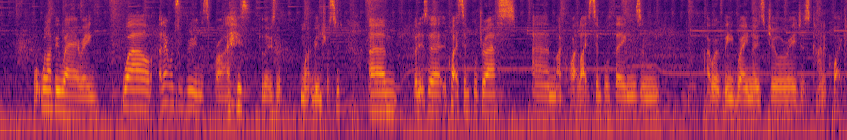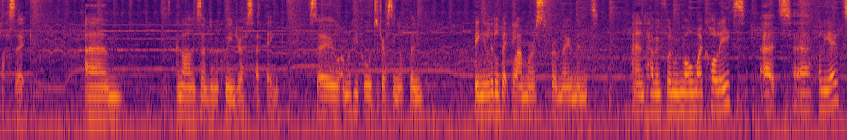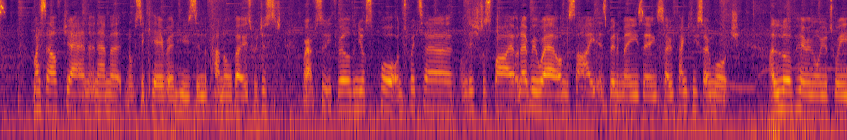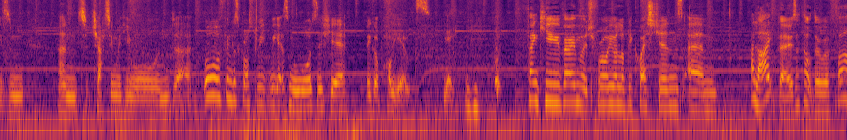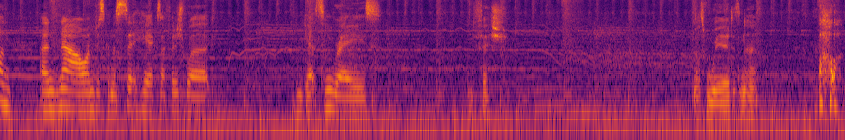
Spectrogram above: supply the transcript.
what will I be wearing? Well, I don't want to ruin the surprise for those that might be interested, um, but it's a quite a simple dress. Um, I quite like simple things and I won't be wearing loads of jewellery, just kind of quite classic. Um, an Alexander McQueen dress, I think. So I'm looking forward to dressing up and being a little bit glamorous for a moment and having fun with all my colleagues at uh, Hollyoaks. Myself, Jen and Emmett, and obviously Kieran, who's in the panel, those were just we're absolutely thrilled and your support on Twitter, on Digital Spy, on everywhere, on the site it's been amazing. So thank you so much. I love hearing all your tweets and, and chatting with you all. And uh, oh, fingers crossed we, we get some awards this year. Big up Hollyoaks. Yay. thank you very much for all your lovely questions. Um, I liked those. I thought they were fun. And now I'm just going to sit here because I finished work and get some rays and fish. That's weird, isn't it? Oh.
